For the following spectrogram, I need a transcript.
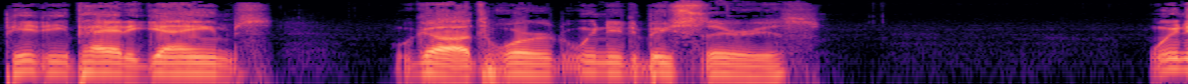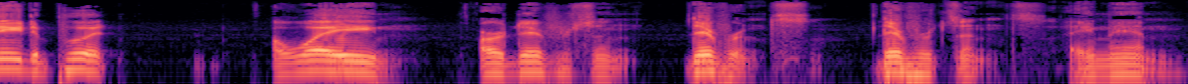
pity patty games with God's Word. We need to be serious. We need to put away our difference, difference, differences. Amen.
